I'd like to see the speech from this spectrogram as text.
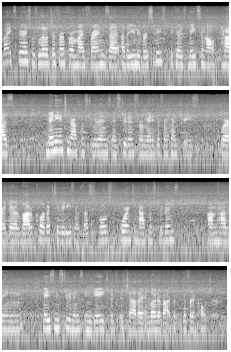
My experience was a little different from my friends at other universities because Mason has many international students and students from many different countries where there are a lot of club activities and festivals for international students. Um, having Mason students engage with each other and learn about the different cultures.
